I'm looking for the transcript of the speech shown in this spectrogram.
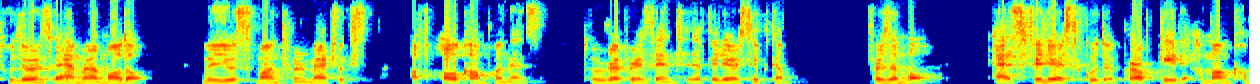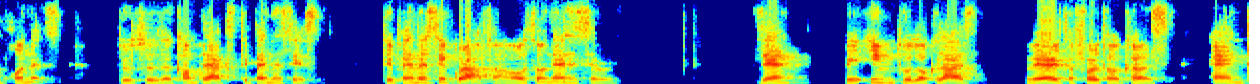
to learn the ML model, we use monitoring metrics of all components to represent the failure symptom. Furthermore, as failures could propagate among components due to the complex dependencies, dependency graphs are also necessary. Then, we aim to localize where the fault occurs and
